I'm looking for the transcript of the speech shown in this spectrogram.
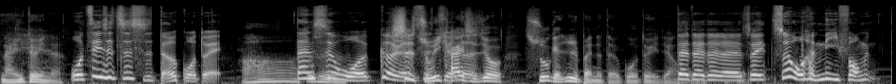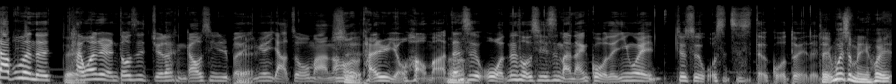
哪一队呢？我自己是支持德国队。哦，但是我个人是世足一开始就输给日本的德国队这样。对对对对，所以所以我很逆风。大部分的台湾的人都是觉得很高兴日本，因为亚洲嘛，然后台日友好嘛。但是我那时候其实是蛮难过的，因为就是我是支持德国队的。对，为什么你会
